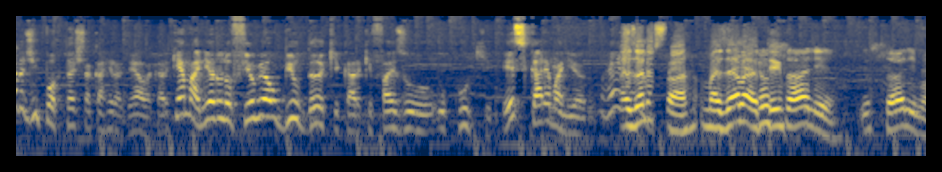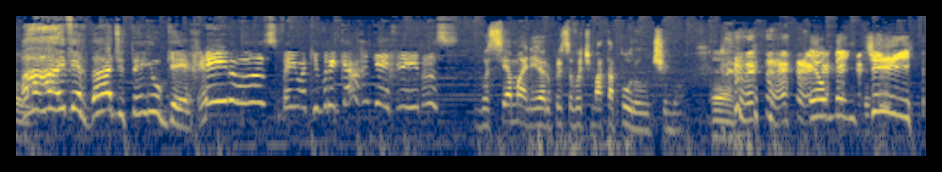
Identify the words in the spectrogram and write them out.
nada de importante na carreira dela, cara. Quem é maneiro no filme é o Bill Duck, cara, que faz o, o Cook. Esse cara é maneiro. Mas olha só, mas ela Tem tem. o Sully. E o Sully, mano. Ah, é verdade, tem o Guerreiros! Venham aqui brincar, Guerreiros! Você é maneiro, por isso eu vou te matar por último. É. eu menti!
